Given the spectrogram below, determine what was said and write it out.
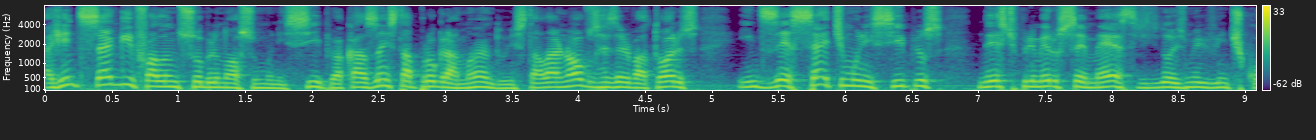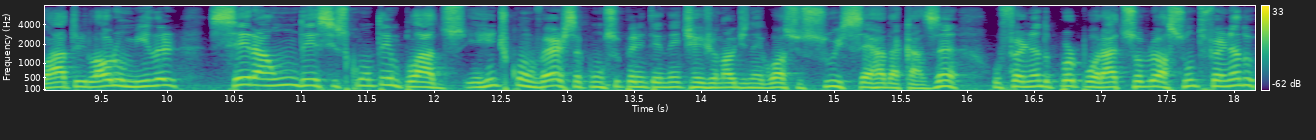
A gente segue falando sobre o nosso município. A Casan está programando instalar novos reservatórios em 17 municípios neste primeiro semestre de 2024 e Lauro Miller será um desses contemplados. E a gente conversa com o Superintendente Regional de Negócios Sul e Serra da Casan, o Fernando Porporati, sobre o assunto. Fernando,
